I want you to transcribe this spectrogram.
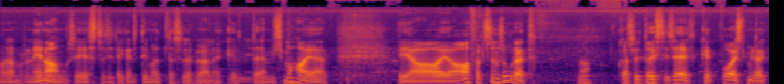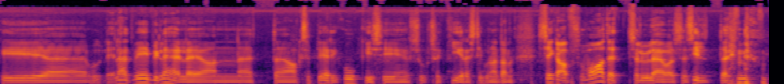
ma arvan, enamus eestlasi tegelikult ei mõtle selle peale, et mis maha jääb. ja, ja ahvatlused on suured, noh kasvõi tõesti see, et poest midagi äh,, lähed veebilehele ja on, et aktsepteeri cookies'i suhteliselt kiiresti, kuna ta segab su vaadet seal üleval, see silt on ju.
